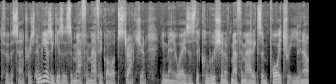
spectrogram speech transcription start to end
through the centuries. And music is, is a mathematical abstraction in many ways. It's the collusion of mathematics and poetry, you know,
